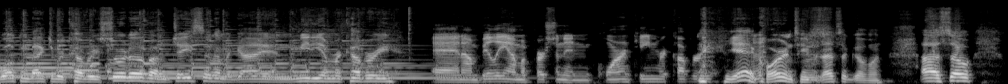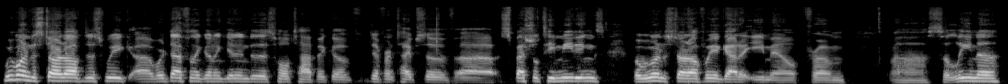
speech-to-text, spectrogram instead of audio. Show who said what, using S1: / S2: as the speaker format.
S1: Welcome back to Recovery Sort of. I'm Jason. I'm a guy in medium recovery.
S2: And I'm Billy. I'm a person in quarantine recovery.
S1: yeah, quarantine. That's a good one. Uh, so we wanted to start off this week. Uh, we're definitely going to get into this whole topic of different types of uh, specialty meetings, but we wanted to start off. We got an email from uh, Selena,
